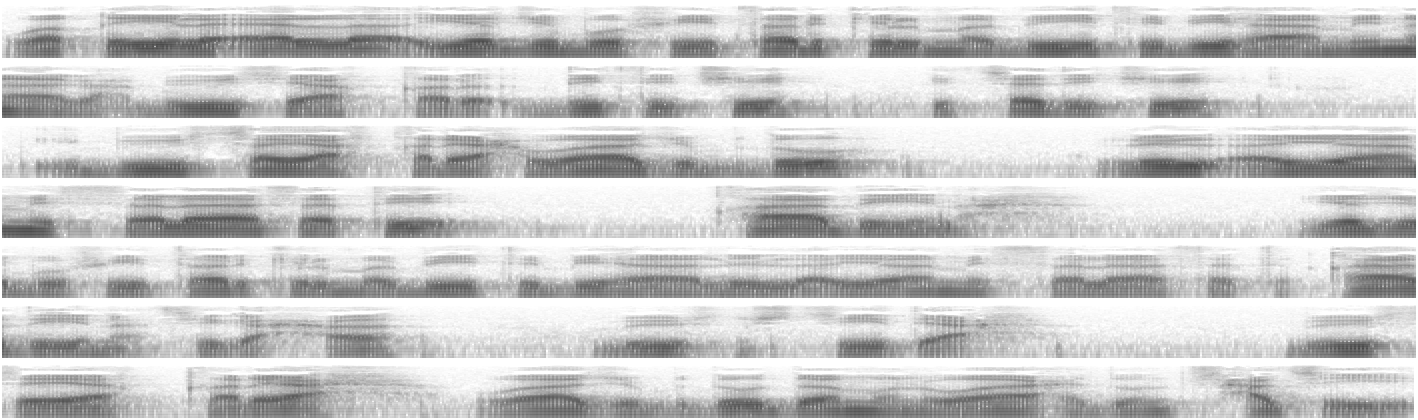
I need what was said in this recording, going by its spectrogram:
وقيل ألا يجب في ترك المبيت بها منا بيوس يقر ديتيشي اتسديشي بيوس سيقر واجب دو. للأيام الثلاثة قادينح. يجب في ترك المبيت بها للأيام الثلاثة قادينح تيقحها بيوس نشتيدح بيوس يقرح واجب دو دم واحد تحتي.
